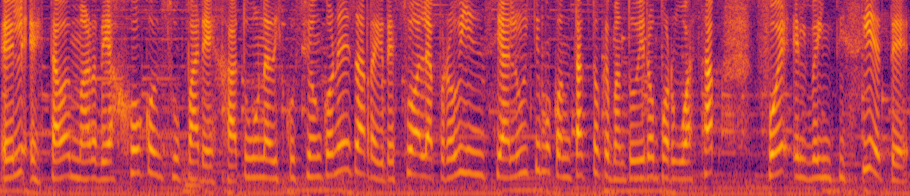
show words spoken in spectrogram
él estaba en Mar de Ajó con su pareja, tuvo una discusión con ella, regresó a la provincia. El último contacto que mantuvieron por WhatsApp fue el 27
